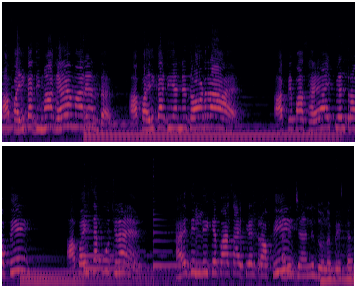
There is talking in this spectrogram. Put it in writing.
आप ही का दिमाग है हमारे अंदर। आप ही का डीएनए दौड़ रहा है। आपके पास है आईपीएल ट्रॉफी? आप ही से पूछ रहे हैं। है दिल्ली के पास आईपीएल ट्रॉफी? अरे जाने दो ना बेटा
